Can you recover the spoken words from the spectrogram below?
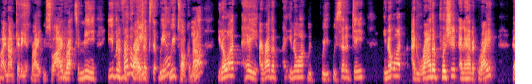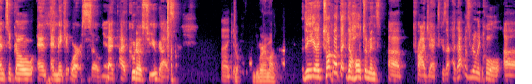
by not getting it right. And so I'd rather, to me, even I'd for rather wait. projects that we Yeah. we talk about, Yeah. you know what? Hey, I rather you know what we, we we set a date. You know what? I'd rather push it and have it right than to go and and make it worse. So Yeah. that uh, kudos to you guys. Thank you. Thank you very much. The uh, talk about the, the Holtermann's uh, project because that was really cool. Uh,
